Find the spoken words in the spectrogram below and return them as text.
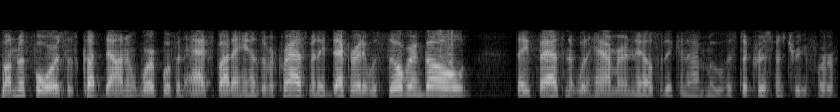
from the forest is cut down and worked with an axe by the hands of a craftsman. They decorate it with silver and gold. They fasten it with hammer and nails so they cannot move. It's the Christmas tree for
